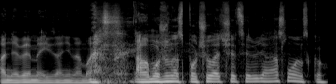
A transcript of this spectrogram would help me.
a nevieme ísť ani na Mars. Ale môžu nás počúvať všetci ľudia na Slovensku.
